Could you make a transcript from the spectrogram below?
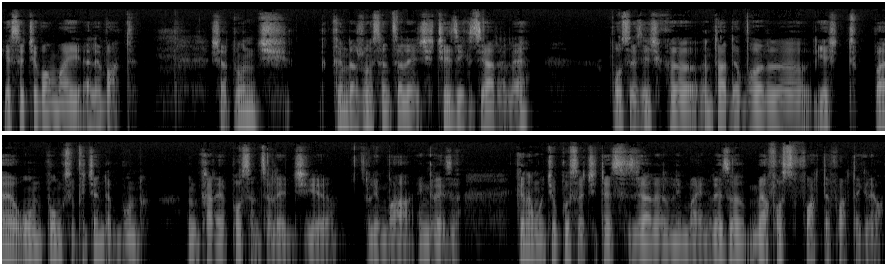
este ceva mai elevat. Și atunci, când ajungi să înțelegi ce zic ziarele, poți să zici că, într-adevăr, ești pe un punct suficient de bun în care poți să înțelegi limba engleză. Când am început să citesc ziare în limba engleză, mi-a fost foarte, foarte greu.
